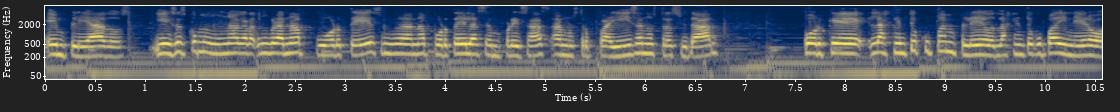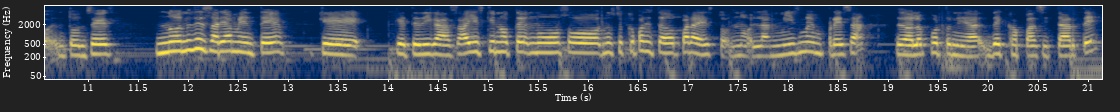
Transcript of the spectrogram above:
empleados. Y eso es como una, un gran aporte, es un gran aporte de las empresas a nuestro país, a nuestra ciudad, porque la gente ocupa empleos, la gente ocupa dinero, entonces no necesariamente que que te digas, ay, es que no, te, no, no estoy capacitado para esto. No, la misma empresa te da la oportunidad de capacitarte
